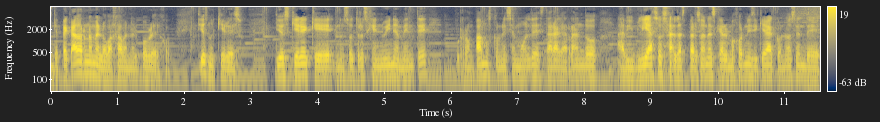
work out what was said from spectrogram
de pecador, no me lo bajaban al pobre de Job. Dios no quiere eso. Dios quiere que nosotros genuinamente rompamos con ese molde de estar agarrando a bibliazos a las personas que a lo mejor ni siquiera conocen de,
